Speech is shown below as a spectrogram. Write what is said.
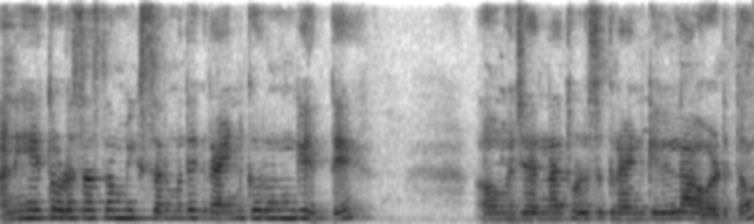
आणि हे थोडंसं असं मिक्सरमध्ये ग्राइंड करून घेते. म्हणजे यांना थोडंसं ग्राइंड केलेलं आवडतं.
